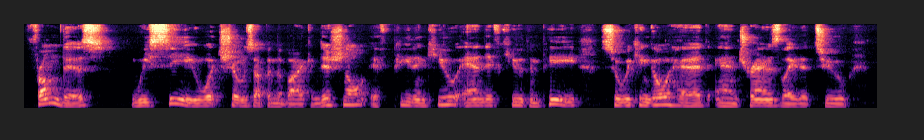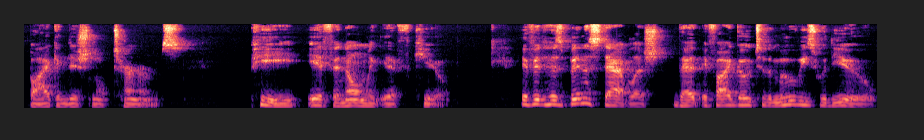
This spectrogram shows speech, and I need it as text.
From this, we see what shows up in the biconditional, if P then Q and if Q then P, so we can go ahead and translate it to biconditional terms. P if and only if Q. If it has been established that if I go to the movies with you,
